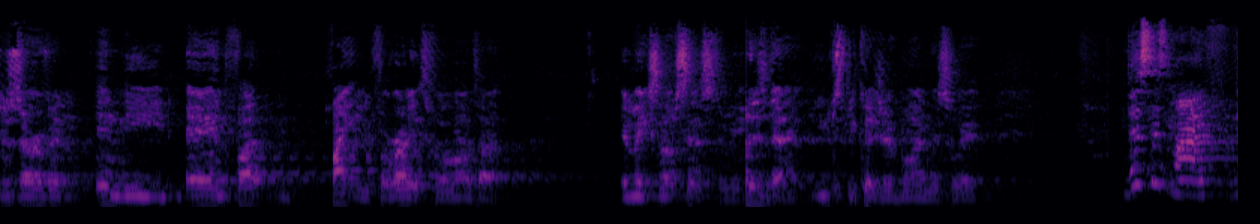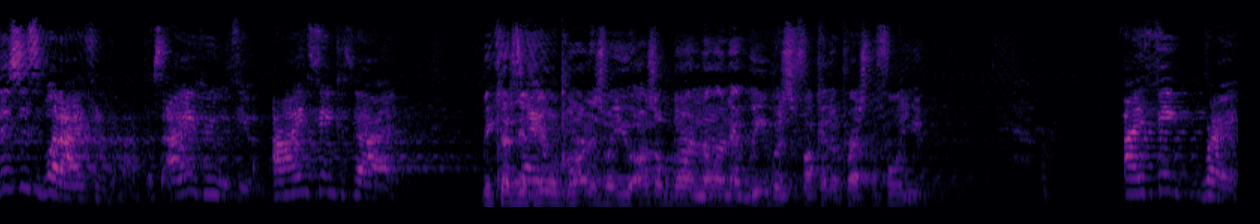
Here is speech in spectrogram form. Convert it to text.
deserving, in need, and fighting, fighting for rights for a long time. It makes no sense to me. What is that? You just because you're born this way. This is my. This is what I think about this. I agree with you. I think that. Because if Like- you were born this way, you were also born knowing that we was fucking oppressed before you. I think right.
